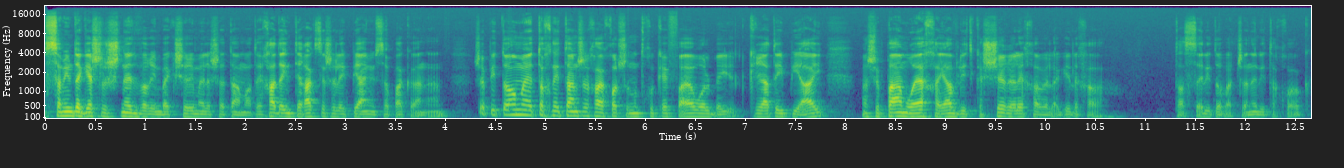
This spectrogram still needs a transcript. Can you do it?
שמים דגש על שני דברים בהקשרים האלה שאתה אמרת. אחד, האינטראקציה של API עם ספק הענן, שפתאום אה, תוכניתן שלך יכול לשנות חוקי firewall בקריאת API, מה שפעם הוא היה חייב להתקשר אליך ולהגיד לך, תעשה לי טובה, תשנה לי את החוק.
